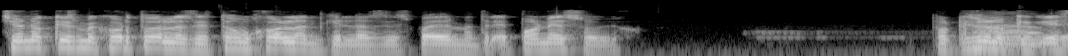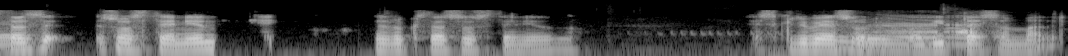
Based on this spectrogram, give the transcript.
Yo no que es mejor todas las de Tom Holland que las de Spider-Man 3. Pon eso, viejo. Porque eso es lo Ah, que ok. estás sosteniendo. Es lo que estás sosteniendo. Escribe eso, viejo. Ah. Edita esa madre.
